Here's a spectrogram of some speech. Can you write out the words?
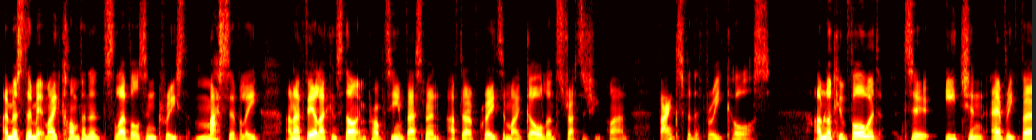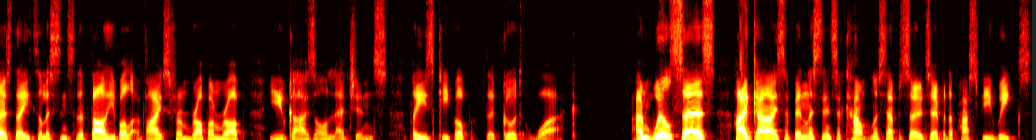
I must admit my confidence levels increased massively, and I feel I can start in property investment after I've created my goal and strategy plan. Thanks for the free course. I'm looking forward to each and every Thursday to listen to the valuable advice from Rob and Rob. You guys are legends. Please keep up the good work. And Will says, Hi guys, I've been listening to countless episodes over the past few weeks,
